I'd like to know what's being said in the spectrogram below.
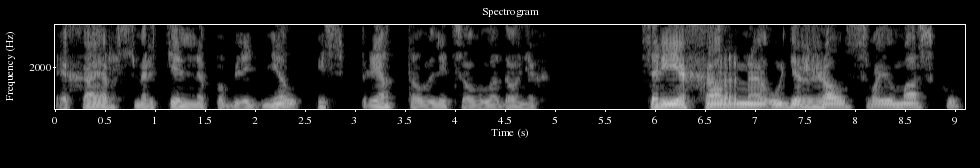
Эхайр смертельно побледнел и спрятал лицо в ладонях. Сариехарна удержал свою маску.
